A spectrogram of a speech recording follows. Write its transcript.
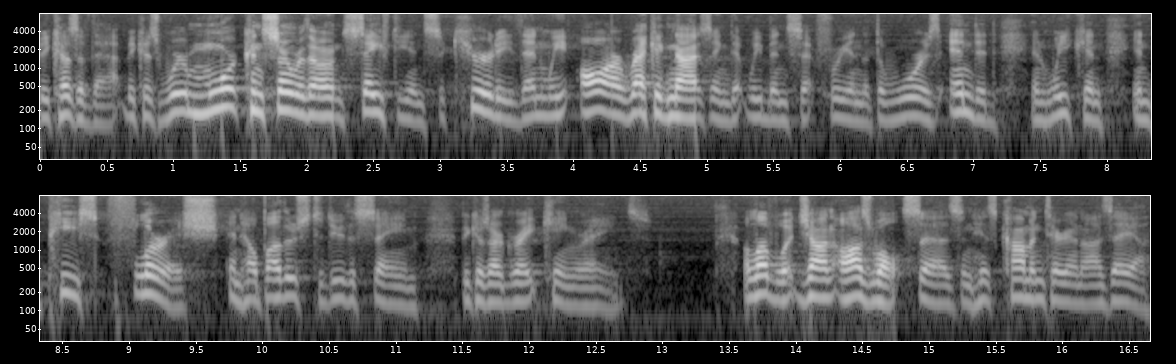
because of that, because we're more concerned with our own safety and security than we are recognizing that we've been set free and that the war is ended and we can, in peace, flourish and help others to do the same because our great King reigns. I love what John Oswalt says in his commentary on Isaiah.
